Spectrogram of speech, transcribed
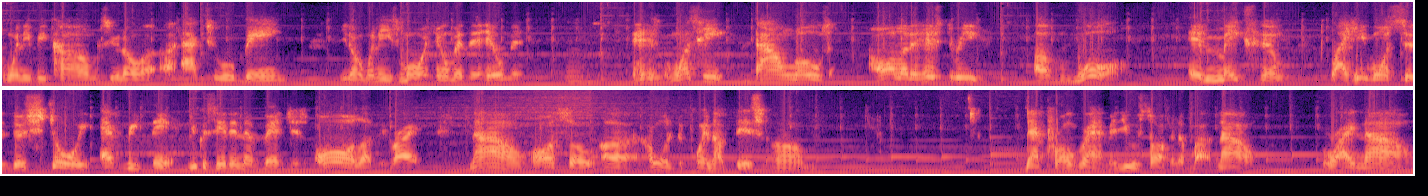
when he becomes, you know, an actual being, you know, when he's more human than human, mm. his once he downloads all of the history of war, it makes him like he wants to destroy everything. You can see it in the Avengers, all of it, right? Now, also, uh, I wanted to point out this. Um, that programming you was talking about. Now, right now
